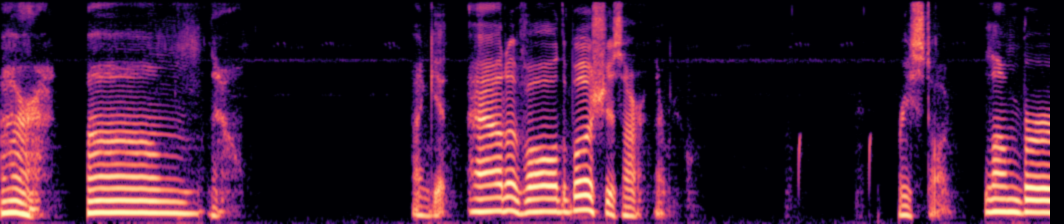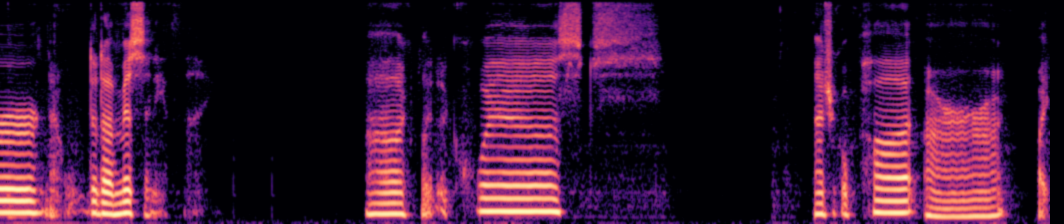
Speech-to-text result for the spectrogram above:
All right. Um, now I can get out of all the bushes. All right, there we go. Restock lumber. Now, did I miss anything? Uh, complete a quest. Magical pot. Alright. Wait.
